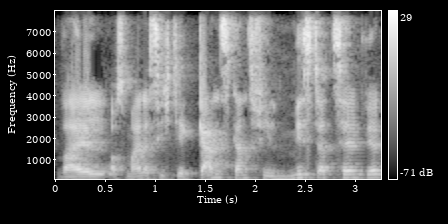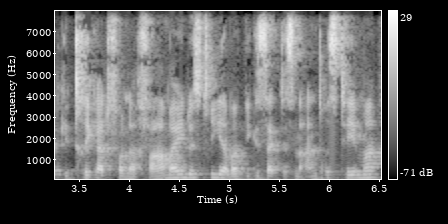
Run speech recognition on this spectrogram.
weil aus meiner Sicht hier ganz, ganz viel Mist erzählt wird, getriggert von der Pharmaindustrie. Aber wie gesagt, das ist ein anderes Thema,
